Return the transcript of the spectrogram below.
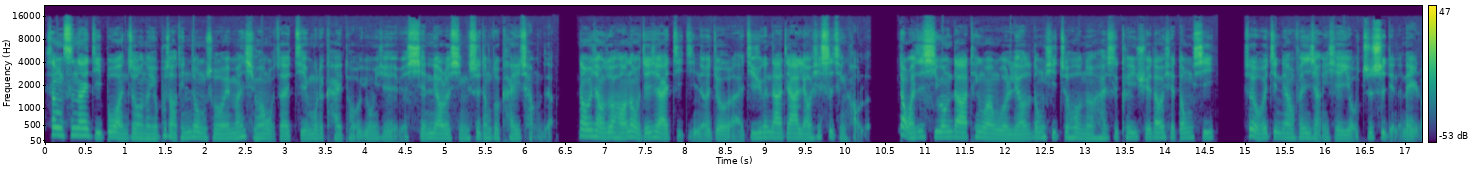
上次那一集播完之后呢，有不少听众说，也蛮喜欢我在节目的开头用一些比较闲聊的形式当做开场这样。那我想说，好，那我接下来几集呢，就来继续跟大家聊一些事情好了。但我还是希望大家听完我聊的东西之后呢，还是可以学到一些东西，所以我会尽量分享一些有知识点的内容。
